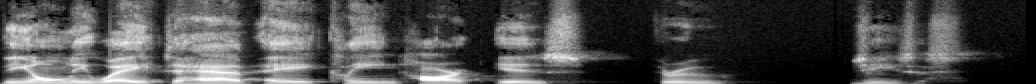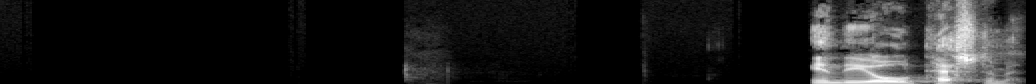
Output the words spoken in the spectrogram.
The only way to have a clean heart is through Jesus. In the Old Testament,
